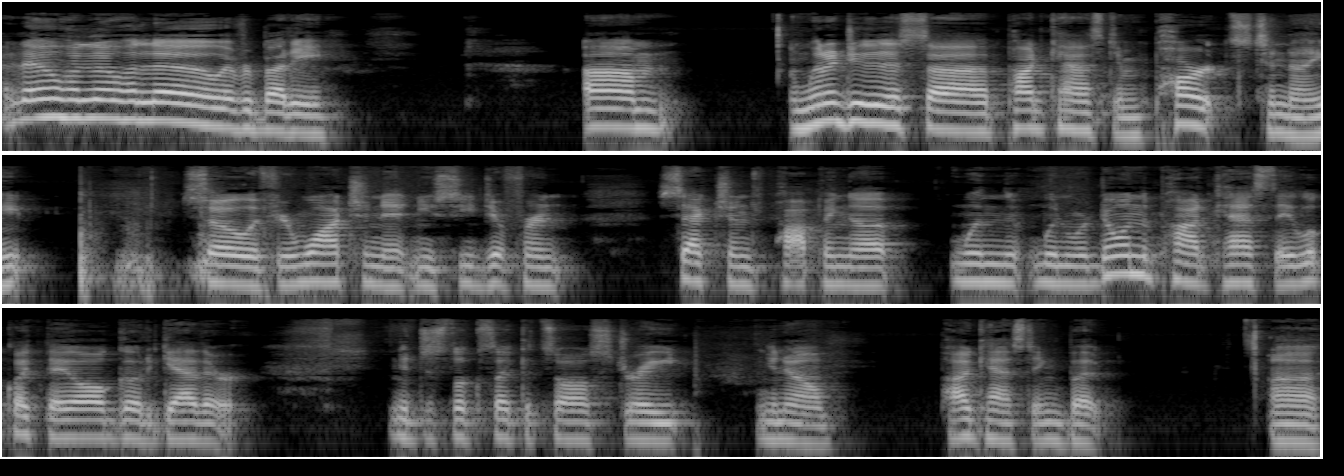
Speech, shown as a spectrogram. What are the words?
Hello, hello, hello, everybody. Um, I'm going to do this uh, podcast in parts tonight. So if you're watching it and you see different sections popping up, when when we're doing the podcast, they look like they all go together. It just looks like it's all straight, you know, podcasting. But uh,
